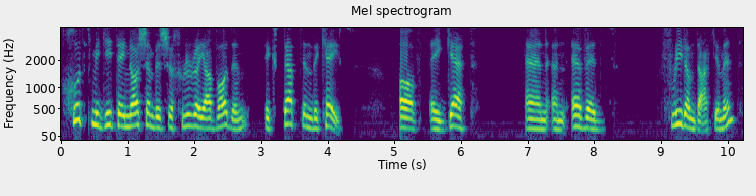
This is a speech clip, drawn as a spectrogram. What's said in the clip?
Chutz migite noshem except in the case of a get and an eved's freedom document,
